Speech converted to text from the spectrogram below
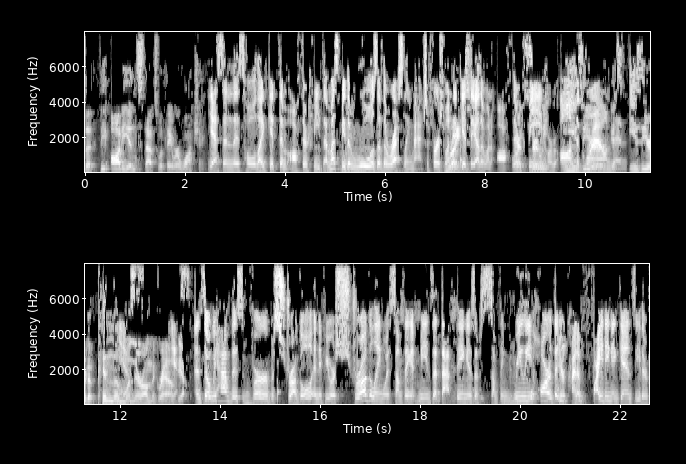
the the audience, that's what they were watching. Yes, and this whole like get them off their feet. That must be the rules of the wrestling match. The first one Mm. Right. to get the other one off Or their feet or on the ground. It's and easier to pin them when they're on the ground. Yes. Yeah. And so we have this verb struggle, and if you are struggling with something, it means that that thing is of something really hard that you're kind of fighting against, either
